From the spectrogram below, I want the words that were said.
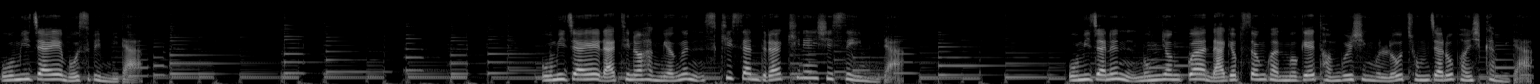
오미자의 모습입니다. 오미자의 라틴어 학명은 스키산드라 키넨시스입니다. 오미자는 목련과 낙엽성 관목의 덩굴식물로 종자로 번식합니다.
